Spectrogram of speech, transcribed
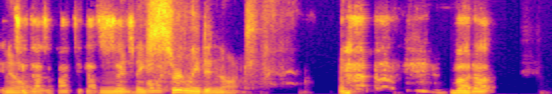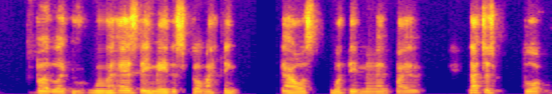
in No. 2005, N- 2006. They like, certainly did not. but uh, but like when, as they made this film, I think that was what they meant by not just blow,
